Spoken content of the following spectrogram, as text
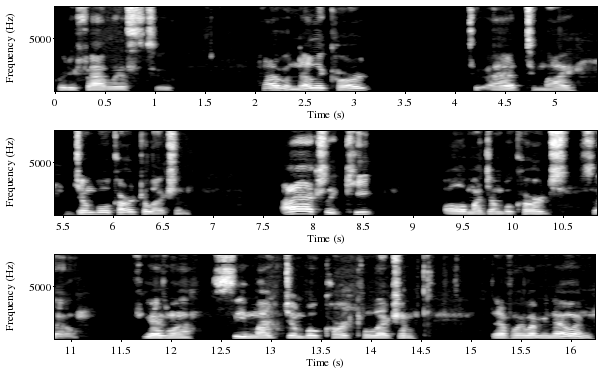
pretty fabulous to have another card to add to my jumbo card collection. I actually keep all of my jumbo cards, so if you guys want to see my jumbo card collection, definitely let me know, and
